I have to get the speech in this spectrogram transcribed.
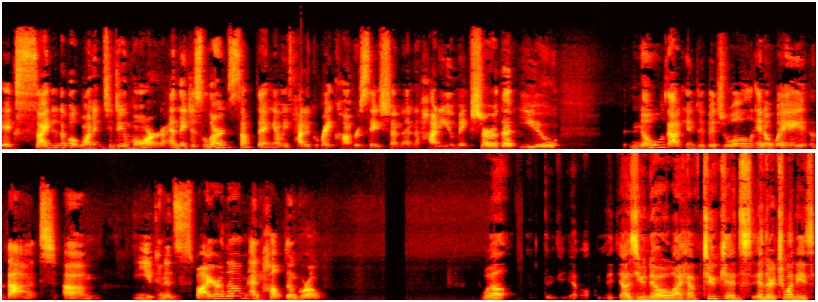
excited about wanting to do more and they just learned something and we've had a great conversation. And how do you make sure that you know that individual in a way that um, you can inspire them and help them grow? Well, as you know, I have two kids in their 20s,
